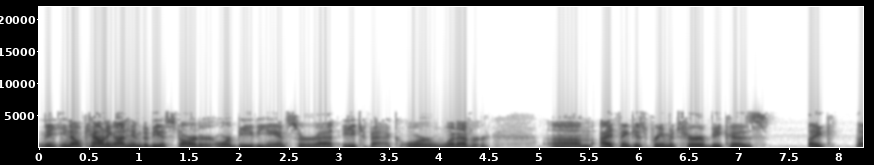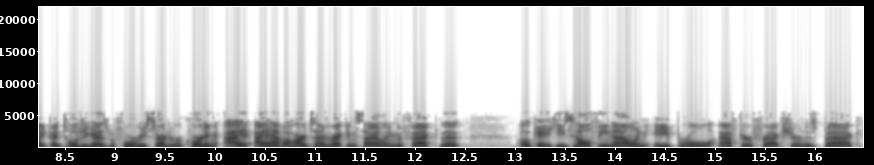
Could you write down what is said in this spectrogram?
you know, counting on him to be a starter or be the answer at H back or whatever, um, I think is premature because like like I told you guys before we started recording, I I have a hard time reconciling the fact that okay, he's healthy now in April after a fracture in his back,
